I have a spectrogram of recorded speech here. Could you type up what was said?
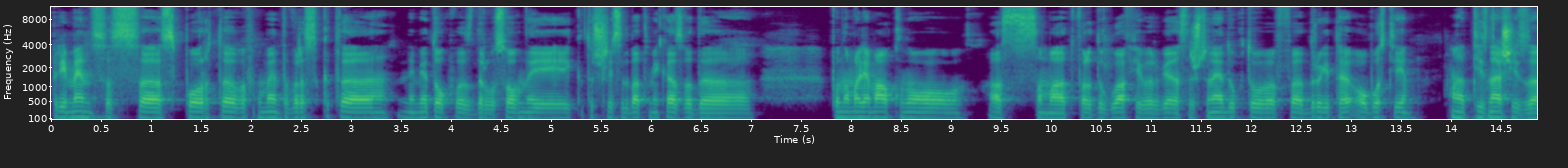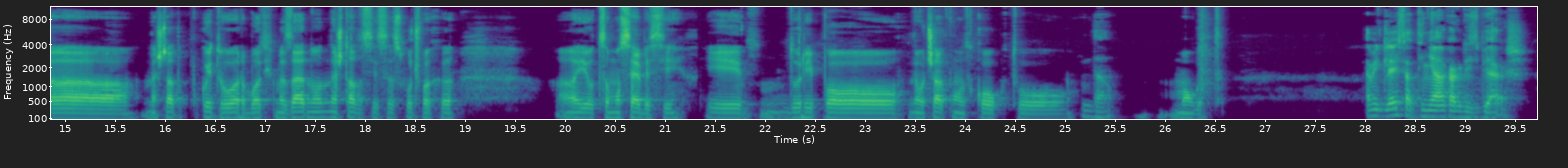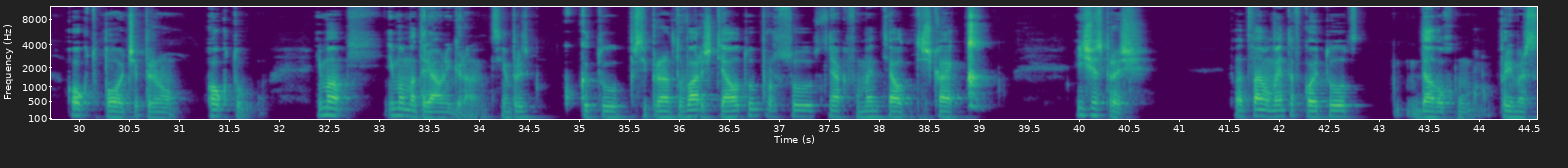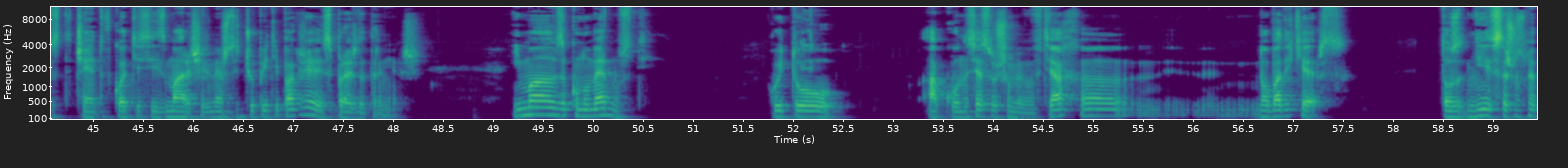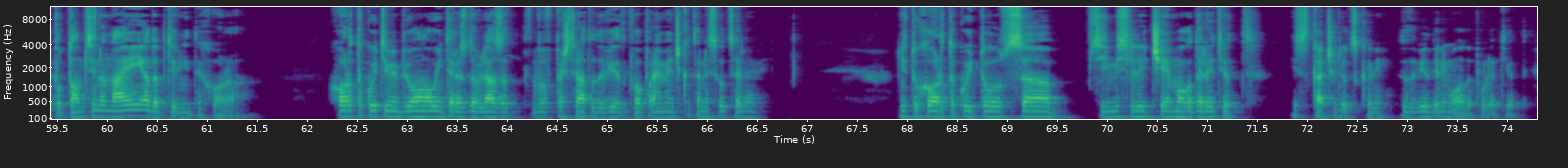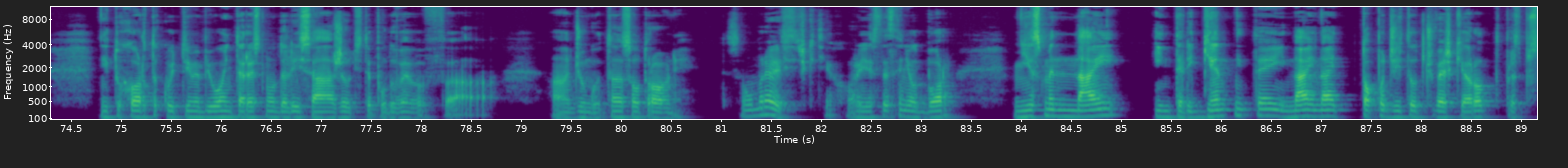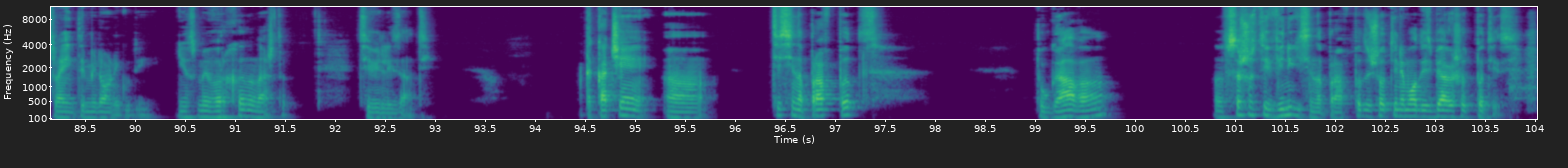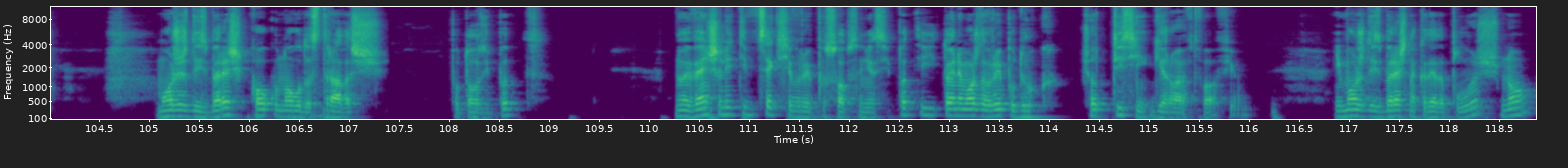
при мен с спорта в момента връзката не ми е толкова здравословна и като че ли съдбата ми казва да понамаля малко, но аз съм твърдоглав и вървя срещу нея, докато в другите области ти знаеш и за нещата, по които работихме заедно, нещата си се случваха и от само себе си и дори по-неочаквано, отколкото да. могат. Ами гледай сега, ти няма как да избягаш. Колкото повече, примерно, колкото има, има материални граници. Имам пред, като си пренатовариш тялото, просто в някакъв момент тялото ти ще каже и ще спреш. Това, това е момента, в който дадох пример с течението, в който ти се измариш или нещо се чупи и ти пак ще спреш да тренираш. Има закономерности, които ако не се слушаме в тях, nobody cares. То, ние всъщност сме потомци на най-адаптивните хора. Хората, които им е било много интересно да влязат в пещерата да видят какво прави мечката, не са оцелели. Нито хората, които са си мислили, че могат да летят и са скачали от скали, за да видят дали могат да полетят. Нито хората, които им е било интересно дали са жълтите плодове в а, а, джунглата са отровени. Те са умрели всички тия хора. И естественият отбор, ние сме най-интелигентните и най-най-топаджите от човешкия род през последните милиони години. Ние сме върха на нашата цивилизация. Така че а, ти си на прав път тогава всъщност ти винаги си на прав път, защото ти не можеш да избягаш от пътя си. Можеш да избереш колко много да страдаш по този път, но eventually ти всеки си върви по собствения си път и той не може да върви по друг, защото ти си героя в твоя филм. И можеш да избереш на къде да плуваш, но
